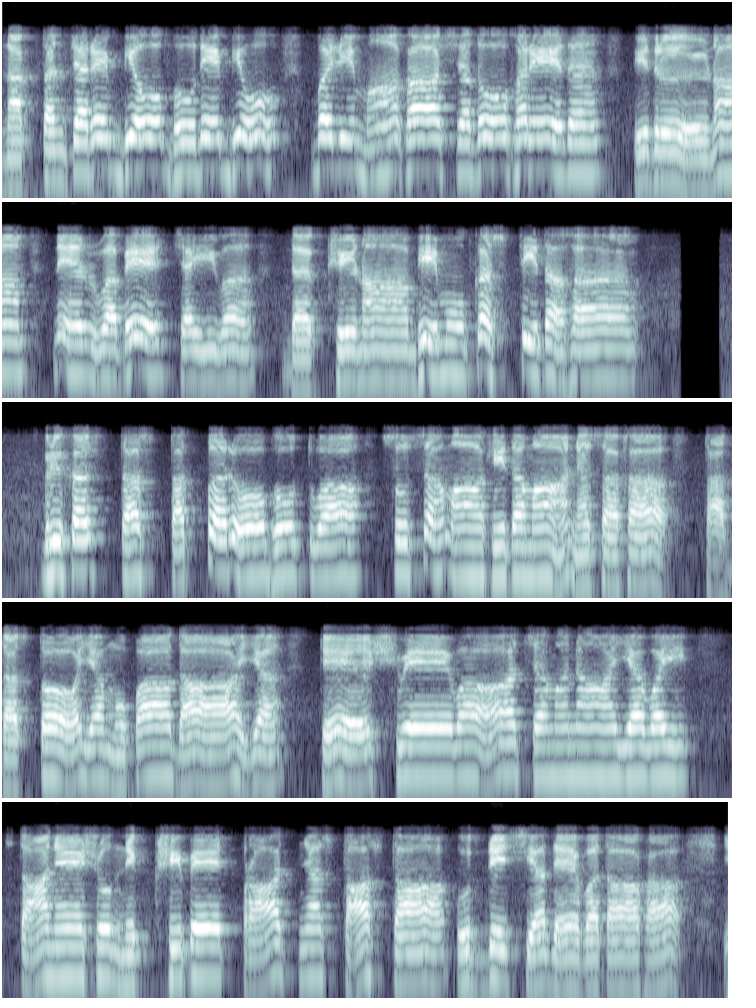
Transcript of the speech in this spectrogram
नक्तञ्चरेभ्यो भूतेभ्यो बलिमाकाशदो हरेद पितॄणां निर्वपेच्चैव दक्षिणाभिमुखस्थितः। गृहस्थस्तत्परो भूत्वा सुसमाहितमानसः ततस्तोऽयमुपादाय तेष्वेवाचमनाय वै। स्थानेषु निक्षिपेत् प्राज्ञस्तास्ता उद्दिश्य देवताः।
